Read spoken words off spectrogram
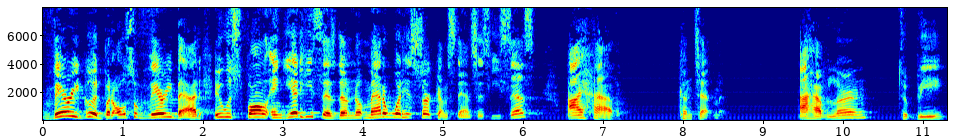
very good, but also very bad, it was Paul, and yet he says that no matter what his circumstances, he says, I have contentment. I have learned to be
